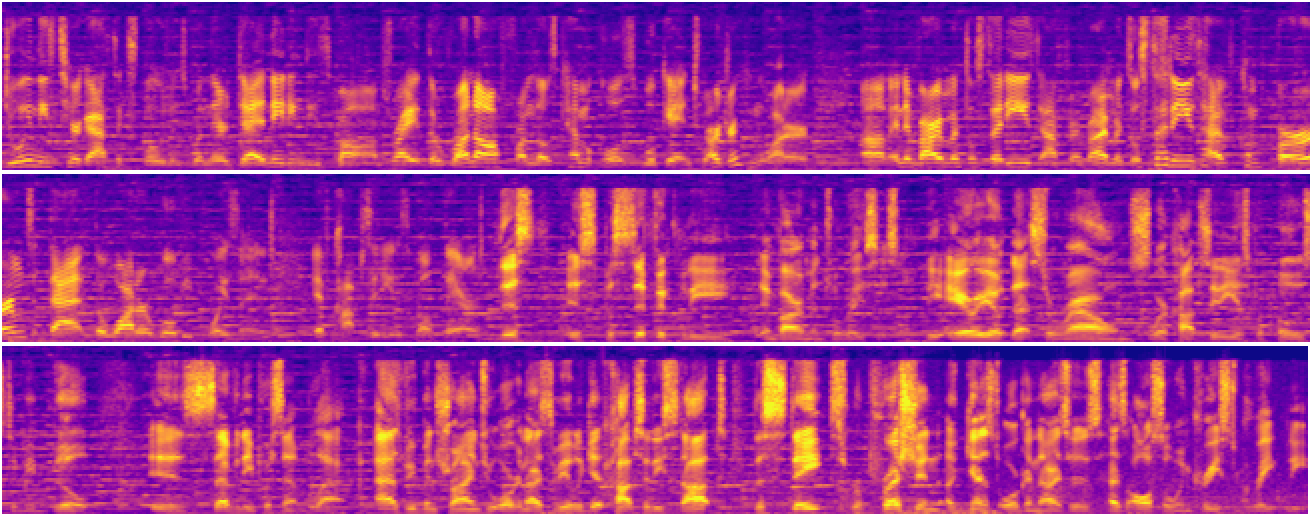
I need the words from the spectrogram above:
doing these tear gas explosions, when they're detonating these bombs, right, the runoff from those chemicals will get into our drinking water. Um, and environmental studies after environmental studies have confirmed that the water will be poisoned if Cop City is built there. This is specifically environmental racism. The area that surrounds where Cop City is proposed to be built is 70% black. As we've been trying to organize to be able to get Cop City stopped, the state's repression against organizers has also increased greatly.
